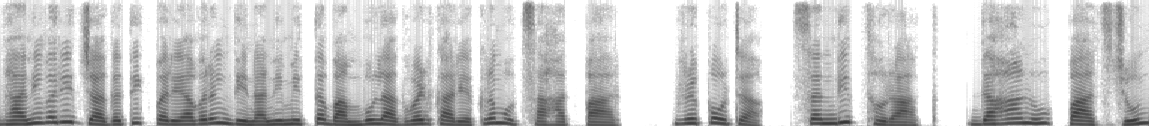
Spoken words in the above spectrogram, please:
घाणीवरीत जागतिक पर्यावरण दिनानिमित्त बांबू लागवड कार्यक्रम उत्साहात पार. रिपोर्टर संदीप थोरात. डहाणू पाच जून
